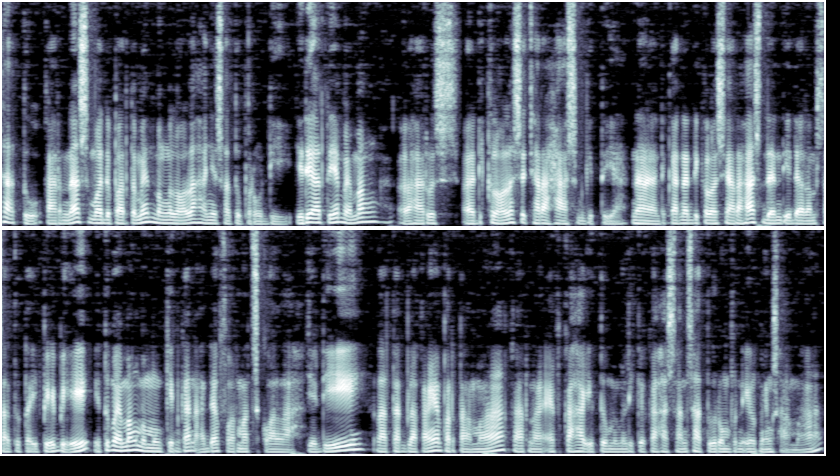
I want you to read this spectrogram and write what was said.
satu karena semua departemen mengelola hanya satu prodi. Jadi artinya memang uh, harus uh, dikelola secara khas begitu ya. Nah, karena dikelola secara khas dan di dalam statuta IPB itu memang memungkinkan ada format sekolah. Jadi, latar belakangnya pertama karena FKH itu memiliki kekhasan satu rumpun ilmu yang sama.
